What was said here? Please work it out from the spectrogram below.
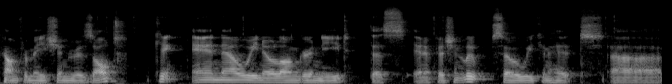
confirmation result. Okay, and now we no longer need this inefficient loop. So we can hit uh,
